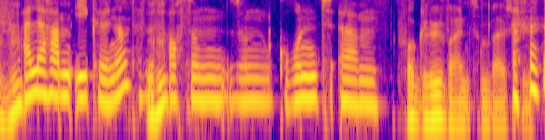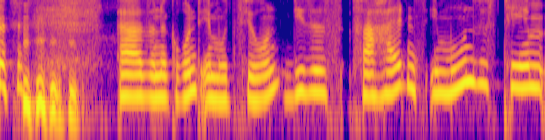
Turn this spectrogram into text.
mhm. alle haben Ekel. Ne? Das mhm. ist auch so ein, so ein Grund. Ähm, Vor Glühwein zum Beispiel. äh, so eine Grundemotion. Dieses Verhaltensimmunsystem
